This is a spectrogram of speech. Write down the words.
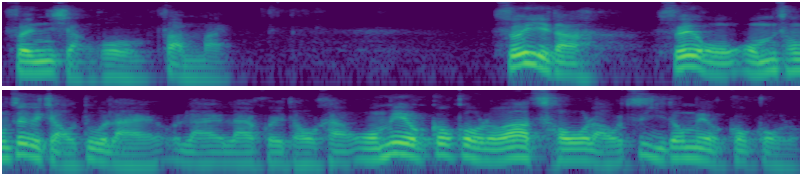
分享或贩卖。所以呢，所以我我们从这个角度来来来回头看，我没有 Google 了要抽了，我自己都没有 gogo 了，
